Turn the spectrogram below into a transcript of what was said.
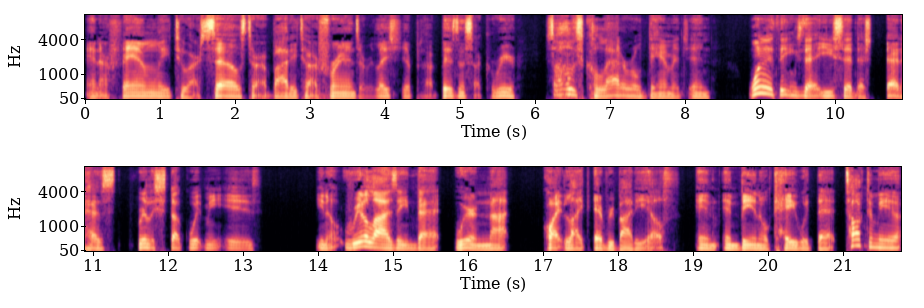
in our family, to ourselves, to our body, to our friends, our relationships, our business, our career. It's all this collateral damage. And one of the things that you said that that has really stuck with me is, you know, realizing that we're not quite like everybody else and and being okay with that. Talk to me uh,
